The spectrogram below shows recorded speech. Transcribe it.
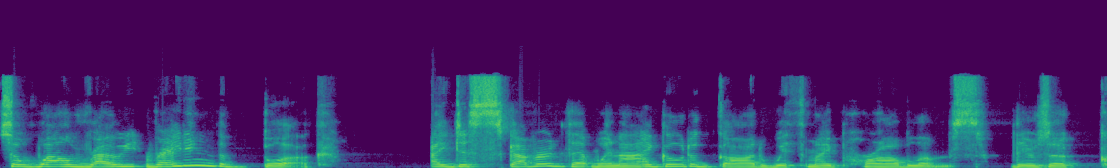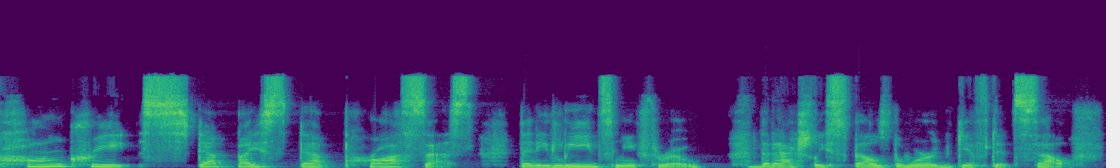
So while writing the book, I discovered that when I go to God with my problems, there's a concrete step by step process that he leads me through mm-hmm. that actually spells the word gift itself.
